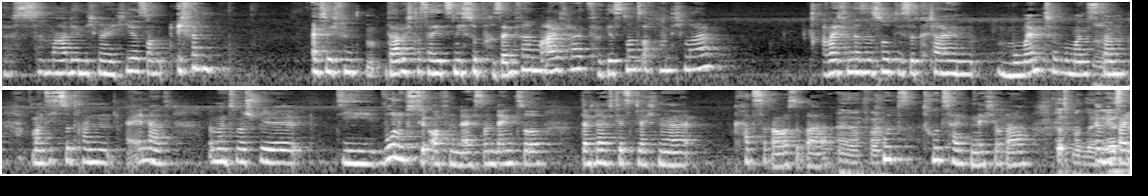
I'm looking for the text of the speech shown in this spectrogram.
dass Mali nicht mehr hier ist. Und ich finde, also ich finde, dadurch, dass er jetzt nicht so präsent war im Alltag, vergisst man es auch manchmal. Aber ich finde, das sind so diese kleinen Momente, wo man es Ja. dann, wo man sich so dran erinnert. Wenn man zum Beispiel die Wohnungstür offen lässt und denkt so, da läuft jetzt gleich eine Katze raus, aber Ja, voll. tut, tut's halt nicht. Oder Dass man, sein Essen,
